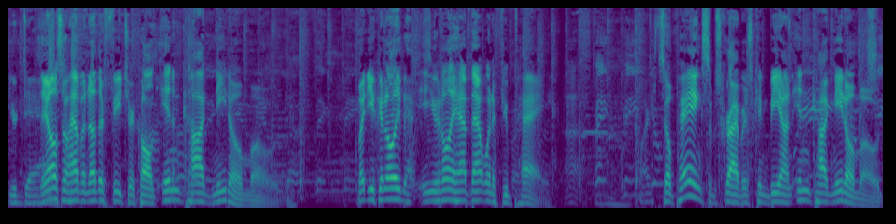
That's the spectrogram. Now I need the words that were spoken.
Your dad. They also have another feature called incognito mode, but you can only you can only have that one if you pay. So paying subscribers can be on incognito mode.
